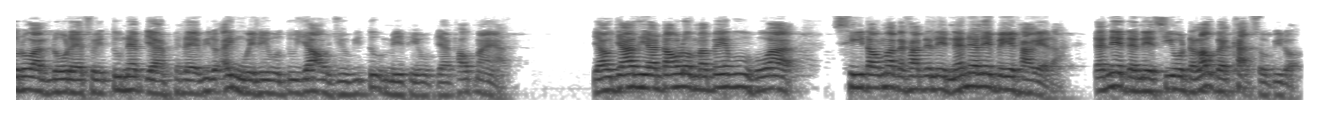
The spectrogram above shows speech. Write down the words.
သူတို့ကလိုတယ်ဆိုရင်သူနဲ့ပြန်ဖလှယ်ပြီးတော့အဲ့ငွေလေးကိုသူရအောင်ယူပြီးသူ့အမေဖေကိုပြန်ထောက်ပံ့ရတယ်ယောက်ျားစီကတောင်းလို့မပေးဘူးဟိုကစီတောင်မှတခါတလေနည်းနည်းလေးပေးထားခဲ့တာတနေ့တနေ့စီကိုဒီလောက်ပဲခတ်ဆိုပြီးတော့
